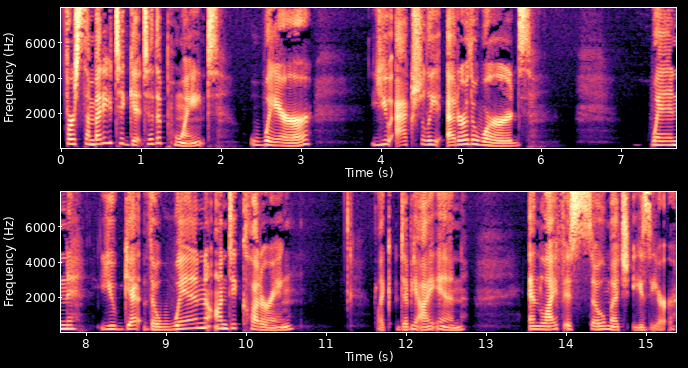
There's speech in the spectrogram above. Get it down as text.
for somebody to get to the point where you actually utter the words when you get the win on decluttering, like W I N, and life is so much easier.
